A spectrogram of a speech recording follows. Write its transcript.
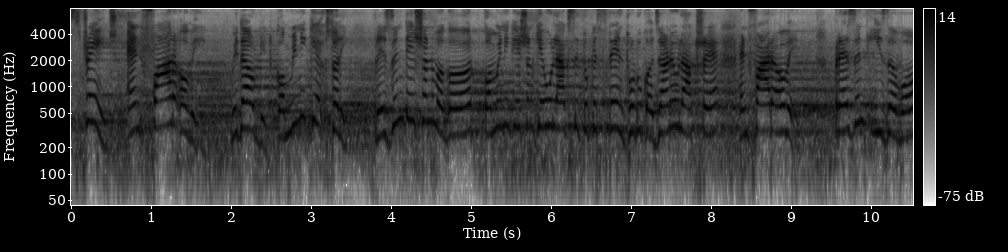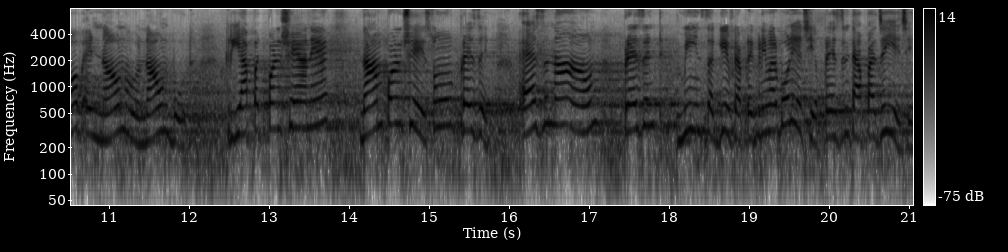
strange and far away without it communicate sorry presentation વગર કમ્યુનિકેશન કેવું લાગશે? તો કે સ્ટ્રેન્જ થોડુંક અજાણ્યું લાગશે and far away present is a verb and noun noun both ક્રિયાપદ પણ છે અને નામ પણ છે. શું present as noun present means a gift આપણે ઘણીવાર બોલીએ છીએ પ્રેઝન્ટ આપવા જઈએ છીએ.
